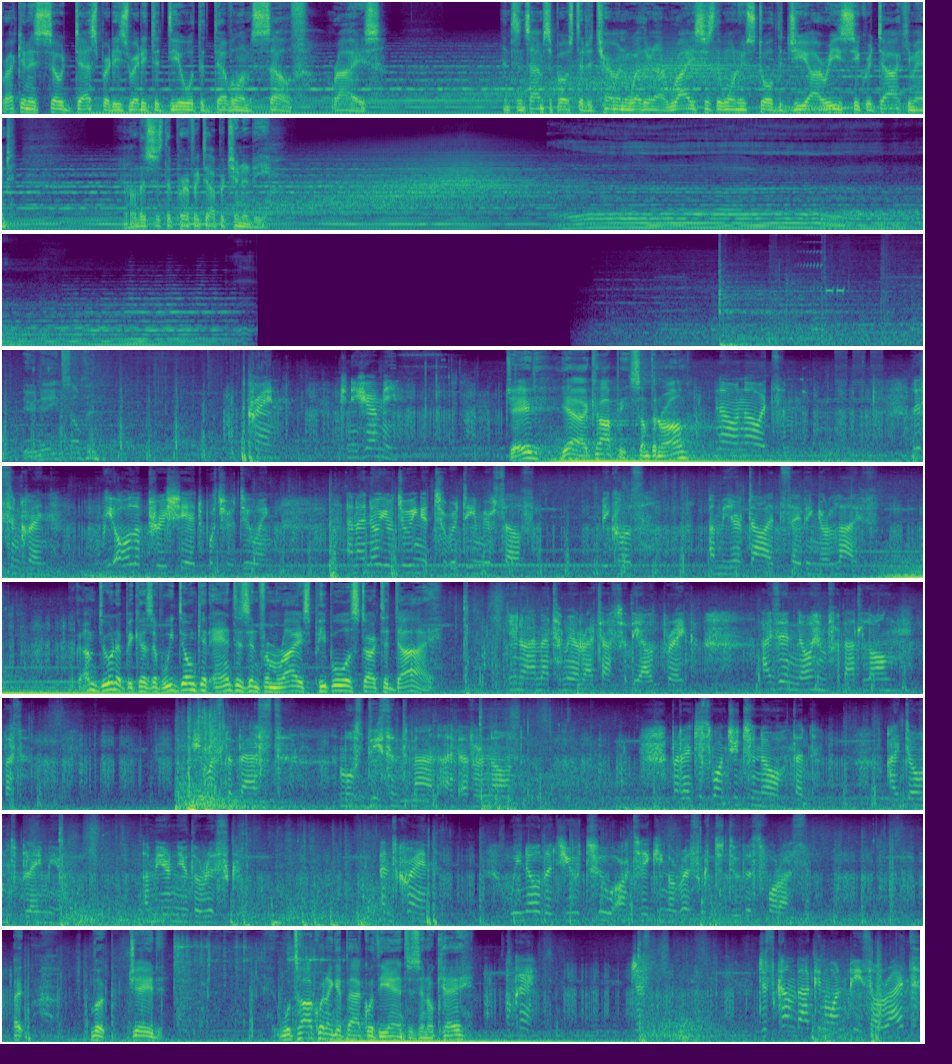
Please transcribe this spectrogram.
Brecken is so desperate he's ready to deal with the devil himself, Rais. And since I'm supposed to determine whether or not Rais is the one who stole the GRE's secret document, well, this is the perfect opportunity. Jade? Yeah, I copy. Something wrong? No, no, it's um. Listen, Crane. We all appreciate what you're doing, and I know you're doing it to redeem yourself, because Amir died saving your life. Look, I'm doing it because if we don't get antizin from Rais, people will start to die. You know, I met Amir right after the outbreak. I didn't know him for that long, but he was the best, most decent man I've ever known. But I just want you to know that I don't blame you. Amir knew the risk. And Crane, we know that you too are taking a risk to do this for us. I... Look, Jade. We'll talk when I get back with the antizin, okay? Okay. Just. Just come back in one piece, alright?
